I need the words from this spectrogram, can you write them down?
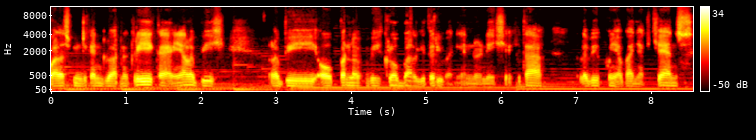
kualitas pendidikan di luar negeri, kayaknya lebih lebih open, lebih global gitu dibanding Indonesia. Kita lebih punya banyak chance,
